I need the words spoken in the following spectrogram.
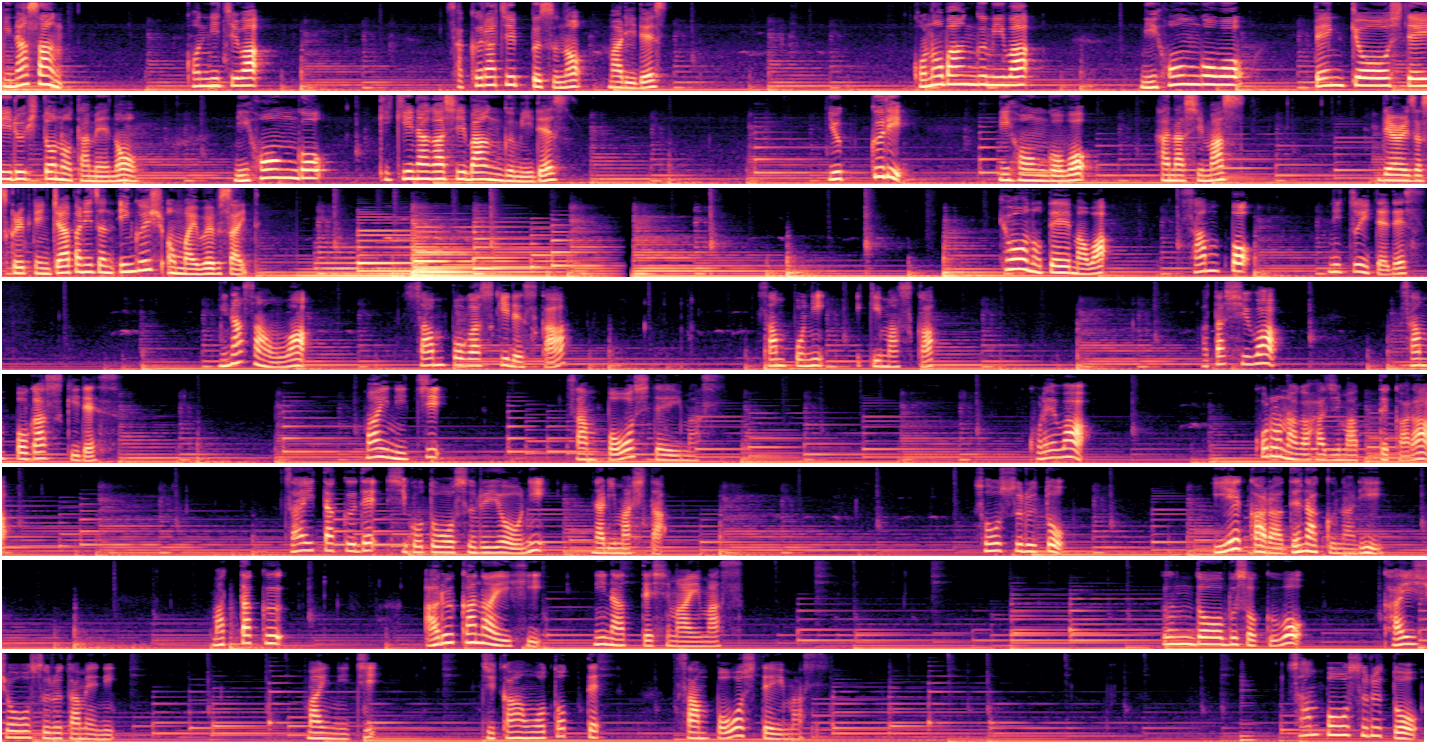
皆さんこんにちは。さくらチップスのマリです。この番組は日本語を勉強している人のための日本語聞き流し番組です。ゆっくり日本語を話します。There is a script in Japanese and English on my website. 今日のテーマは散歩についてです。皆さんは散歩が好きですか散歩に行きますか私は散歩が好きです。毎日散歩をしています。これはコロナが始まってから在宅で仕事をするようになりました。そうすると家から出なくなり全く歩かない日になってしまいます。運動不足を解消するために毎日時間をとって散歩をしています。散歩をすると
